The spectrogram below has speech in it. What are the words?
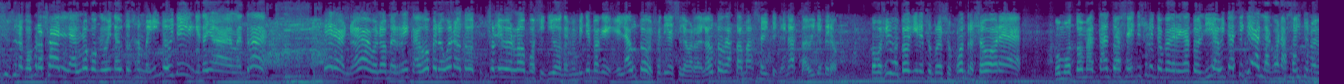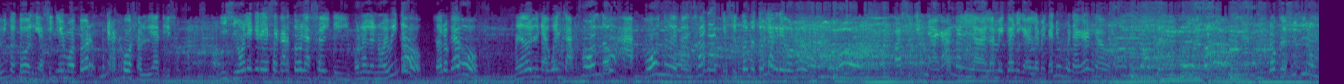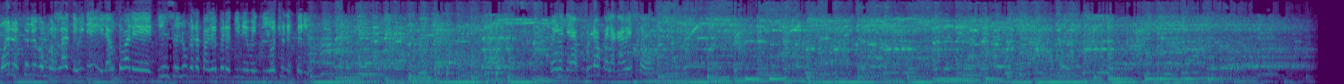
lo compró ya al, loco que vende autos San Benito, ¿viste? El que está ahí en la entrada. Pero nada, boludo, me recagó, pero bueno, todo, yo le veo el lado positivo también, ¿viste? Porque el auto, yo te voy a decir la verdad, el auto gasta más aceite que nafta, ¿viste? Pero, como yo digo, todo tiene su pro y sus contras. Yo ahora, como toma tanto aceite, yo le tengo que agregar todo el día, ¿viste? Así que anda con aceite nuevito todo el día. Así que el motor, una cosa, olvídate eso. Y si vos le querés sacar todo el aceite y ponerle nuevito, ¿sabes lo que hago? Me doy una vuelta a fondo, a fondo de manzana, que si tome todo le agrego nuevo. Mecánica, la mecánica es una ganga. Lo que sí tiene un buen estéreo con parlante, ¿viste? El auto vale 15 lucas, lo pagué, pero tiene 28 en estéreo. Pero te afloja la cabeza.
